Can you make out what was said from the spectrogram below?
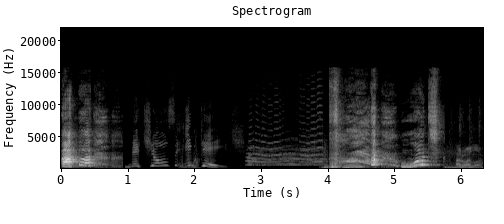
Mitchell's engage. what? How do I look?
